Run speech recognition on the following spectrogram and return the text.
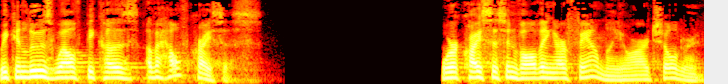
We can lose wealth because of a health crisis or a crisis involving our family or our children.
